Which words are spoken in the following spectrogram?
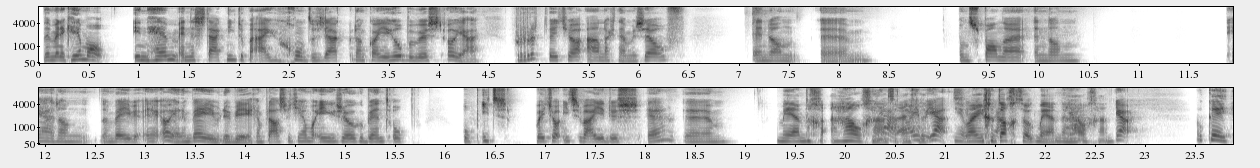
Dan ben ik helemaal in hem en dan sta ik niet op mijn eigen grond. Dus daar, dan kan je heel bewust, oh ja, brut, weet je wel, aandacht naar mezelf. En dan um, ontspannen en dan. Ja, dan, dan ben je weer. Oh ja, dan ben je er weer. In plaats dat je helemaal ingezogen bent op, op iets. Weet je wel, iets waar je dus. Hè, um, mee aan de haal gaat ja, eigenlijk. Ja, ja, waar je gedachten ook mee aan de haal gaan. Ja. Oké, okay,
